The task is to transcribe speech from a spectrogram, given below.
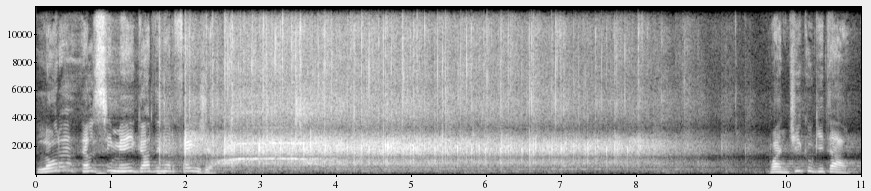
Laura Elsie May Gardiner Frazier. Wanjiku Gitao.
